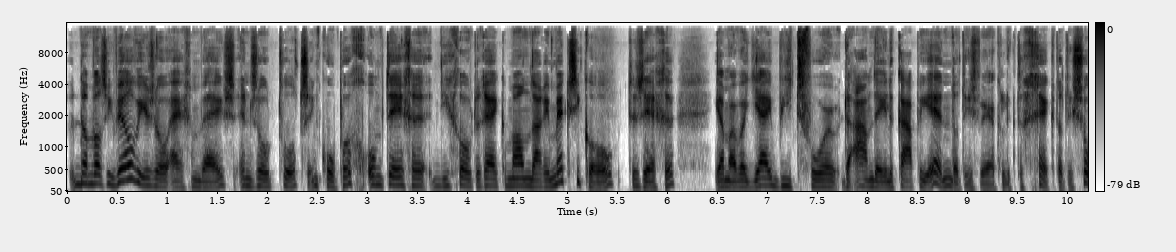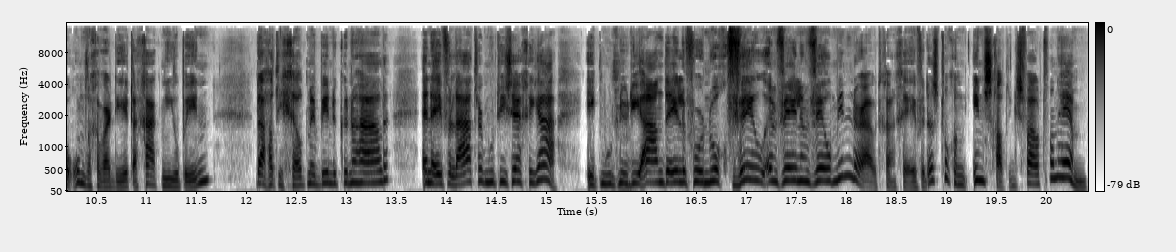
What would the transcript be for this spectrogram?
dan was hij wel weer zo eigenwijs en zo trots en koppig... om tegen die grote rijke man daar in Mexico te zeggen... ja, maar wat jij biedt voor de aandelen KPN, dat is werkelijk te gek. Dat is zo ondergewaardeerd, daar ga ik niet op in. Daar had hij geld mee binnen kunnen halen. En even later moet hij zeggen... ja, ik moet nu die aandelen voor nog veel en veel en veel minder uit gaan geven. Dat is toch een inschattingsfout van hem.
